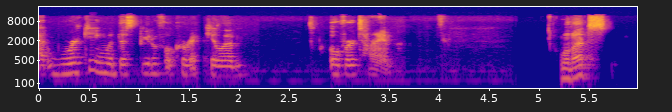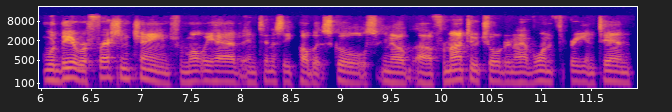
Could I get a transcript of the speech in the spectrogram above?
at working with this beautiful curriculum over time. Well, that's would be a refreshing change from what we have in Tennessee public schools. You know, uh, for my two children, I have one, three, and 10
